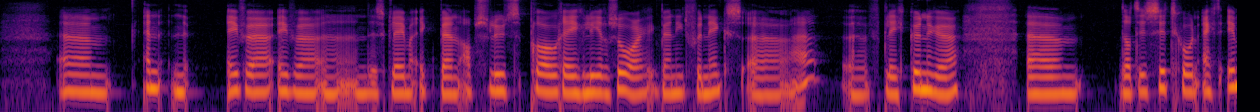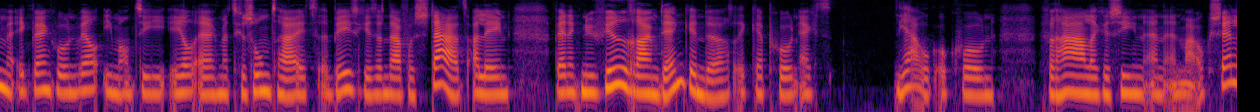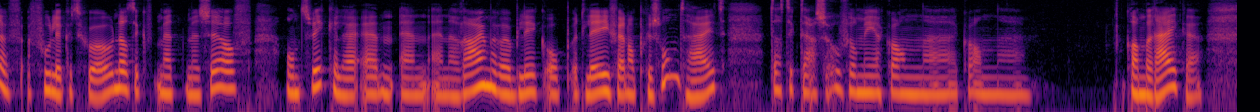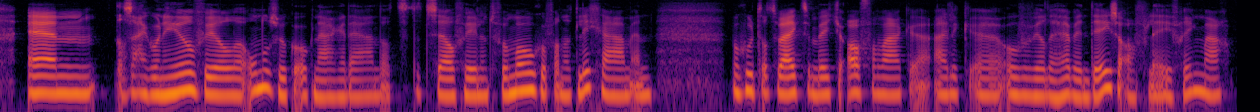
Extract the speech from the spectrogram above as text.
Um, en even, even een disclaimer. Ik ben absoluut pro-reguliere zorg. Ik ben niet voor niks uh, verpleegkundige. Um, dat is, zit gewoon echt in me. Ik ben gewoon wel iemand die heel erg met gezondheid uh, bezig is en daarvoor staat. Alleen ben ik nu veel ruimdenkender. Ik heb gewoon echt, ja, ook, ook gewoon verhalen gezien. En, en, maar ook zelf voel ik het gewoon dat ik met mezelf ontwikkelen en, en, en een ruimere blik op het leven en op gezondheid, dat ik daar zoveel meer kan, uh, kan, uh, kan bereiken. En er zijn gewoon heel veel uh, onderzoeken ook naar gedaan. Dat het zelfhelend vermogen van het lichaam. En, maar goed, dat wijkt een beetje af van waar ik eigenlijk over wilde hebben in deze aflevering. Maar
